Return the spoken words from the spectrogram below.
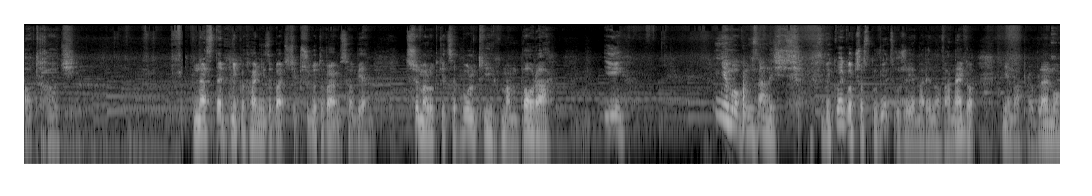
odchodzi. Następnie, kochani, zobaczcie, przygotowałem sobie trzy malutkie cebulki, mam pora i nie mogłem znaleźć zwykłego czosnku, więc użyję marynowanego, nie ma problemu.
